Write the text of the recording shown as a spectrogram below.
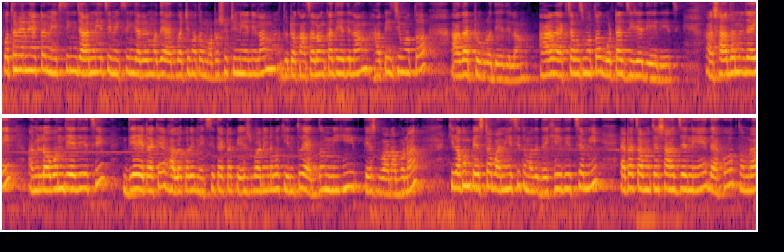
প্রথমে আমি একটা মিক্সিং জার নিয়েছি। মিক্সিং জারের মধ্যে এক বাটি মতো মটরশুঁটি নিয়ে নিলাম। দুটো কাঁচা লঙ্কা দিয়ে দিলাম। হাফ ইঞ্চি মতো আদার টুকরো দিয়ে দিলাম। আর এক চামচ মতো গোটা জিরে দিয়ে দিয়েছি। আর স্বাদ অনুযায়ী আমি লবণ দিয়ে দিয়েছি। দিয়ে এটাকে ভালো করে মিক্সিতে একটা পেস্ট বানিয়ে নেব, কিন্তু একদম মিহি পেস্ট বানাবো না। কীরকম পেস্টটা বানিয়েছি তোমাদের দেখিয়ে দিচ্ছি আমি। একটা চামচের সাহায্যে নিয়ে দেখো তোমরা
